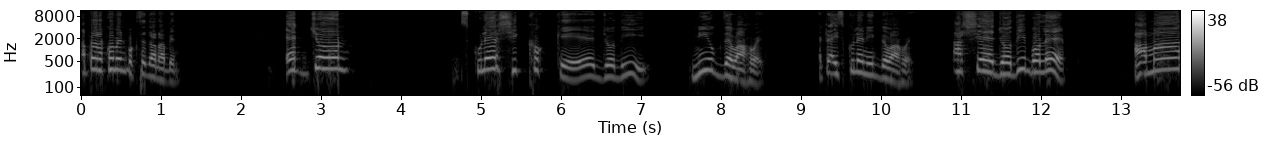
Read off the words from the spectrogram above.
আপনারা কমেন্ট বক্সে জানাবেন। একজন স্কুলের শিক্ষককে যদি নিয়োগ দেওয়া হয়, একটা স্কুলে নিয়োগ দেওয়া হয়, আর সে যদি বলে, আমার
